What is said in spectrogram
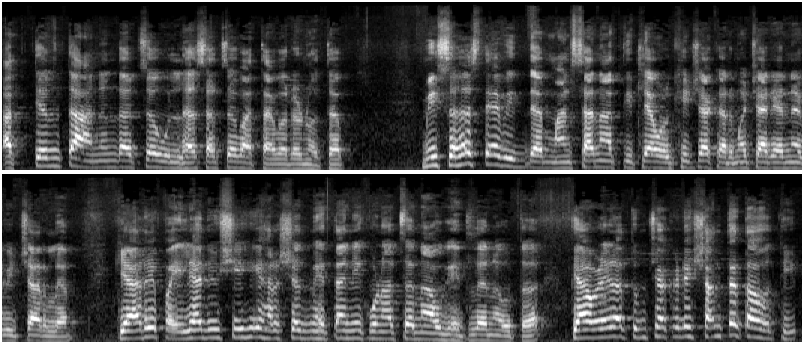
अत्यंत आनंदाचं उल्हासाचं वातावरण होतं. मी सहज त्या विद्या माणसांना तिथल्या ओळखीच्या कर्मचाऱ्यांना विचारलं की अरे पहिल्या दिवशीही हर्षद मेहतांनी कुणाचं नाव घेतलं नव्हतं? त्यावेळेला तुमच्याकडे शांतता होती.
